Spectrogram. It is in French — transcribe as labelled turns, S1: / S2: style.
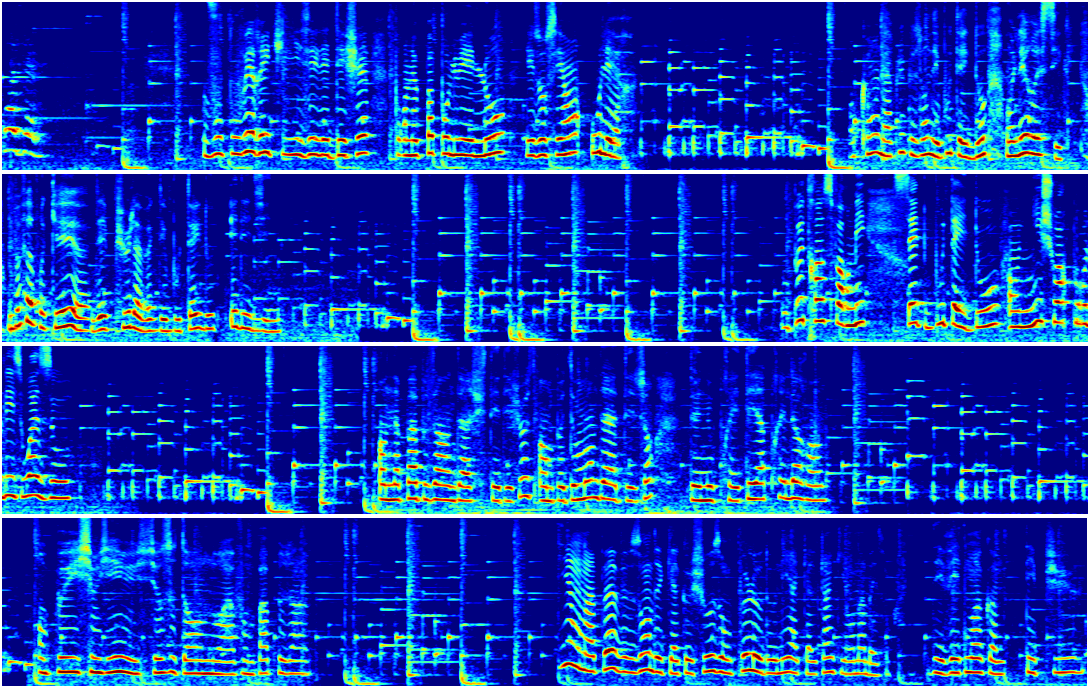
S1: troisième.
S2: Vous pouvez réutiliser les déchets pour ne pas polluer l'eau, les océans ou l'air.
S3: Quand on n'a plus besoin des bouteilles d'eau, on les recycle. On peut fabriquer euh, des pulls avec des bouteilles d'eau et des jeans.
S2: On peut transformer cette bouteille d'eau en nichoir pour les oiseaux.
S3: On n'a pas besoin d'acheter des choses, on peut demander à des gens de nous prêter après leur rendre.
S4: On peut échanger une chose dont nous n'avons pas besoin.
S5: Si on n'a pas besoin de quelque chose, on peut le donner à quelqu'un qui en a besoin. Des vêtements comme des pulls,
